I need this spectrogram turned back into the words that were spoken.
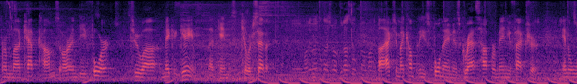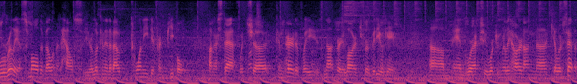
from uh, Capcom's R&D 4 to uh, make a game. That game is Killer 7. Uh, actually, my company's full name is Grasshopper Manufacture, and we're really a small development house. You're looking at about 20 different people on our staff, which uh, comparatively is not very large for a video game. Um, and we're actually working really hard on uh, Killer 7.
